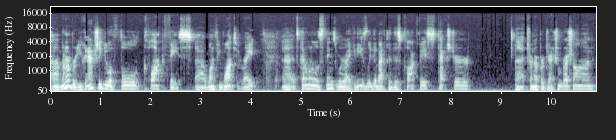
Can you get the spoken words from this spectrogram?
um, remember, you can actually do a full clock face uh, one if you want to, right? Uh, it's kind of one of those things where I could easily go back to this clock face texture, uh, turn our projection brush on,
